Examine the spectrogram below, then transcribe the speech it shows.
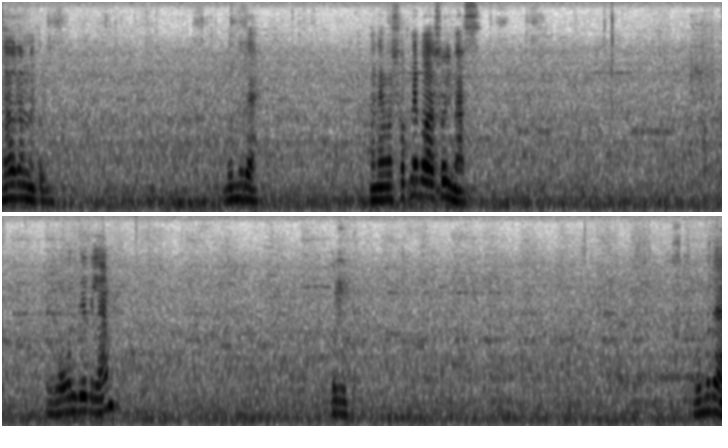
ঝাল রান্না করব। বন্ধুরা মানে আমার স্বপ্নে পাওয়া শৈল মাছ। লবণ দিয়ে দিলাম। হলুদ। বন্ধুরা,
